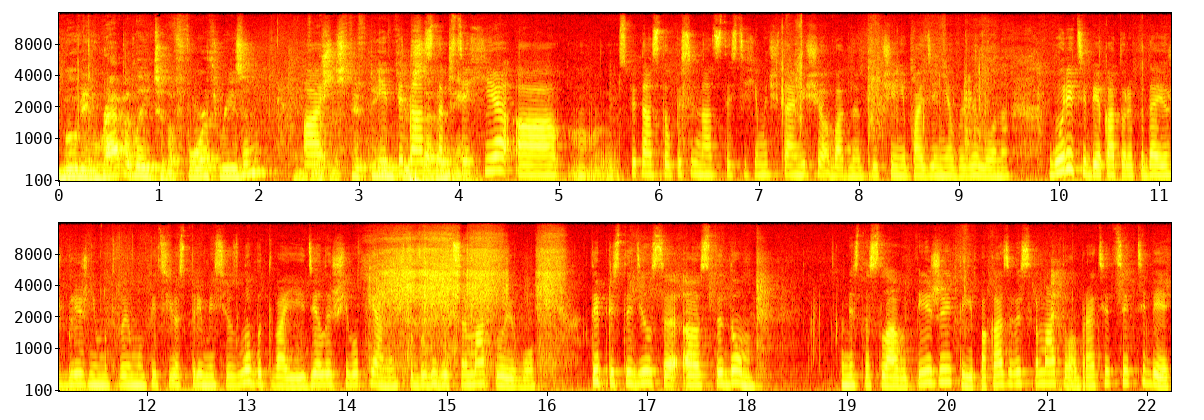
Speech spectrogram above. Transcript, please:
Moving rapidly to the fourth reason in А, verses И 15 в through 15 17. стихе, а, с 15 по 17 стихи мы читаем еще об одной причине падения Вавилона. «Горе тебе, который подаешь ближнему твоему питье с примесью злобы твоей и делаешь его пьяным, чтобы видеть самоту его. Ты пристыдился а, стыдом, Вместо славы пей же и ты, показывай срамоту, обратится и к тебе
